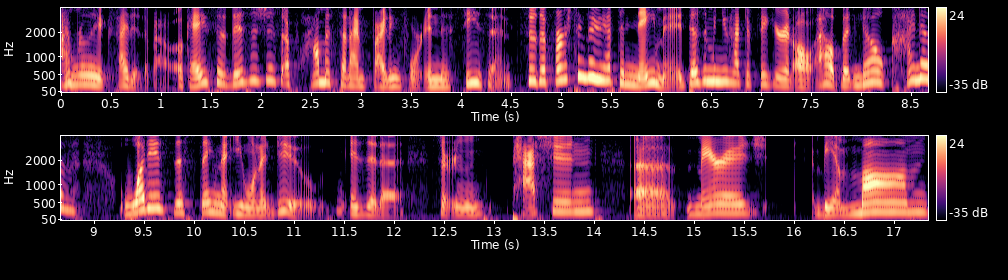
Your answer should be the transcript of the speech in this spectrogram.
I'm really excited about. Okay. So this is just a promise that I'm fighting for in this season. So the first thing that you have to name it, it doesn't mean you have to figure it all out, but no, kind of what is this thing that you want to do? Is it a certain passion, uh, marriage, be a mom?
